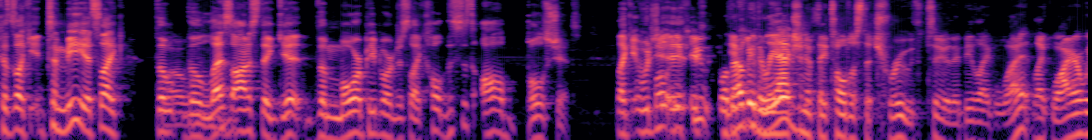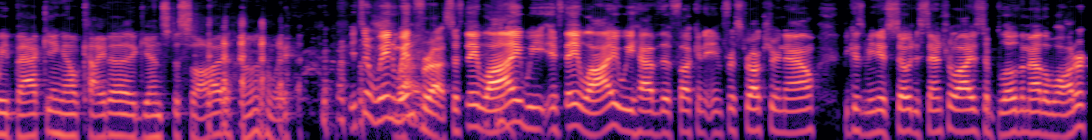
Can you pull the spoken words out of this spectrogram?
Because, like, to me, it's like the the less honest they get, the more people are just like, "Hold, this is all bullshit." Like, would you? Well, if, if you- Well, that would be the lived- reaction if they told us the truth too. They'd be like, "What? Like, why are we backing Al Qaeda against Assad? Huh? Like, It's a win-win Right. for us. If they lie, we if they lie, we have the fucking infrastructure now because media is so decentralized to blow them out of the water.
